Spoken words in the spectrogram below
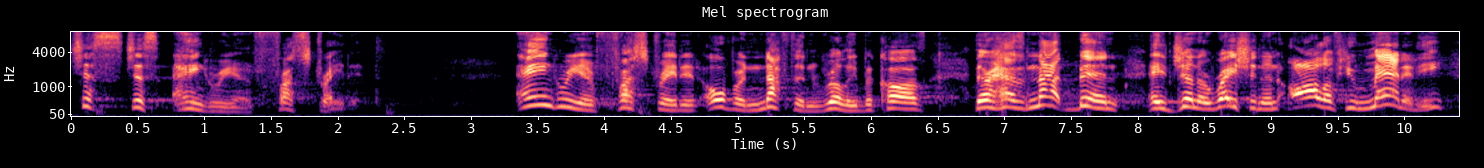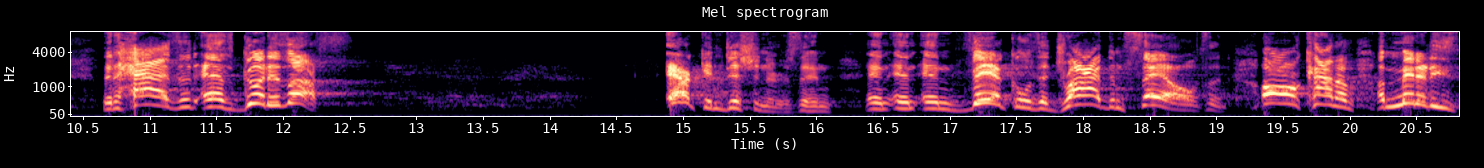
Just, just angry and frustrated. Angry and frustrated over nothing, really, because there has not been a generation in all of humanity that has it as good as us air conditioners and, and, and, and vehicles that drive themselves and all kind of amenities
